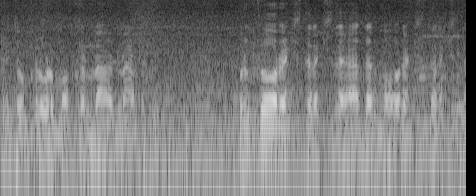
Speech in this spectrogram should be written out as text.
ప్రతి ఒక్కరు కూడా మొక్కను నాటది వృక్షో రక్షిత రక్షిత ధర్మో రక్షిత రక్షిత.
